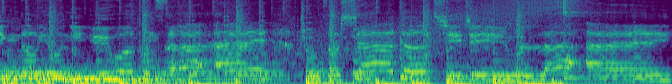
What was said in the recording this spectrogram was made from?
心都有你与我同在，创造。下个奇迹未来。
